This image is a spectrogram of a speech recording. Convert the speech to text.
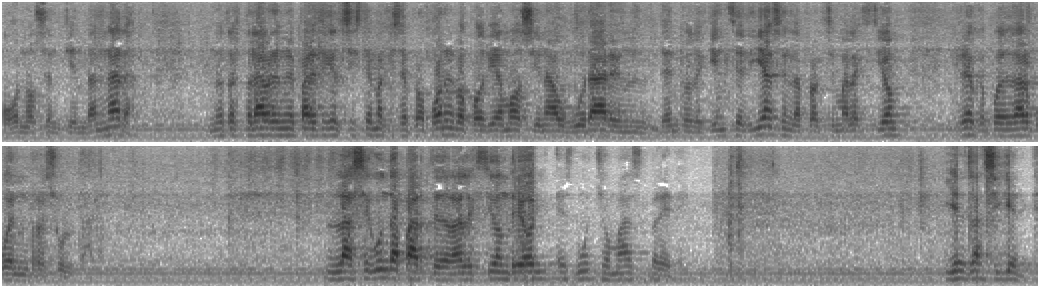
o no se entiendan nada. En otras palabras, me parece que el sistema que se propone lo podríamos inaugurar dentro de 15 días, en la próxima lección. Creo que puede dar buen resultado. La segunda parte de la lección de hoy es mucho más breve. Y es la siguiente.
